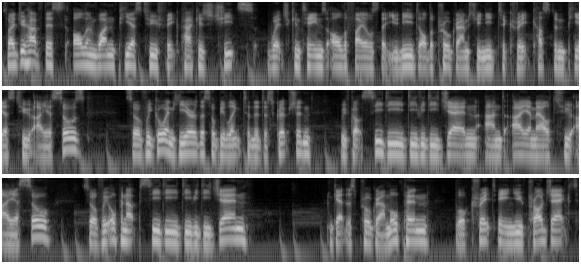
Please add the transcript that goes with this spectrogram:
So I do have this all-in-one PS2 fake package cheats, which contains all the files that you need, all the programs you need to create custom PS2 ISOs. So if we go in here, this will be linked in the description. We've got CD, DVD Gen, and IML to ISO. So if we open up CD, DVD Gen, get this program open, we'll create a new project.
